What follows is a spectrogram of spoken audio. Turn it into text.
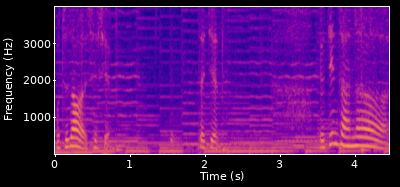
我知道了，谢谢。再见。有进展了。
